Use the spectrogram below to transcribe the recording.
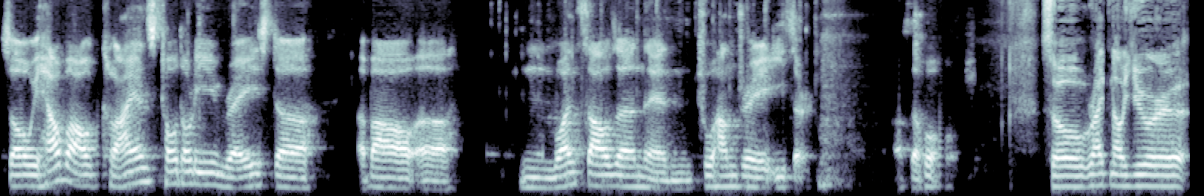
So we help our clients totally raised uh, about uh, mm, 1,200 Ether as the whole. So right now you're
